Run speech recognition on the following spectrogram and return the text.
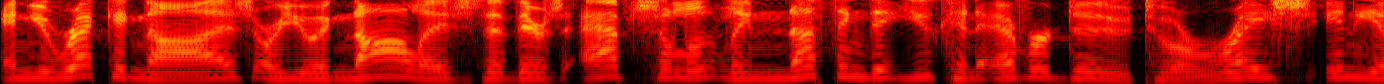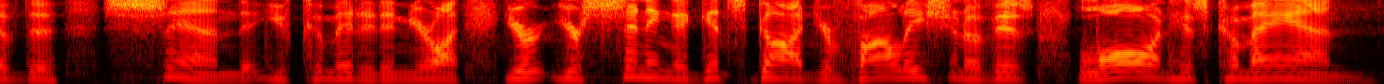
And you recognize or you acknowledge that there's absolutely nothing that you can ever do to erase any of the sin that you've committed in your life. You're, you're sinning against God, your violation of His law and His command.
